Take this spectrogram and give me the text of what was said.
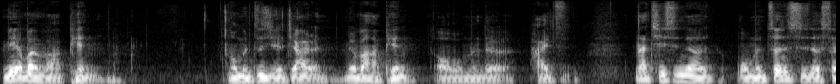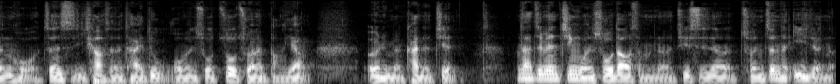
没有办法骗我们自己的家人，没有办法骗哦我们的孩子。那其实呢，我们真实的生活，真实依靠神的态度，我们所做出来的榜样，儿女们看得见。那这边经文说到什么呢？其实呢，纯正的义人哦，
